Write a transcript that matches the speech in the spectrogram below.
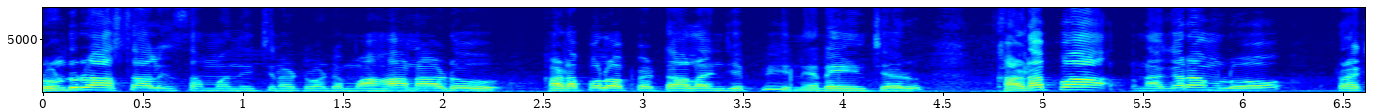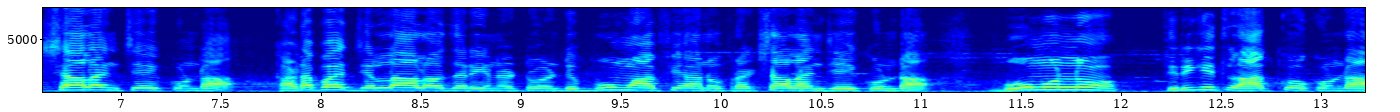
రెండు రాష్ట్రాలకు సంబంధించినటువంటి మహానాడు కడపలో పెట్టాలని చెప్పి నిర్ణయించారు. కడప నగరంలో ప్రక్షాళన చేయకుండా కడప జిల్లాలో జరిగినటువంటి భూమాఫియాను ప్రక్షాళన చేయకుండా భూములను తిరిగి లాక్కోకుండా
